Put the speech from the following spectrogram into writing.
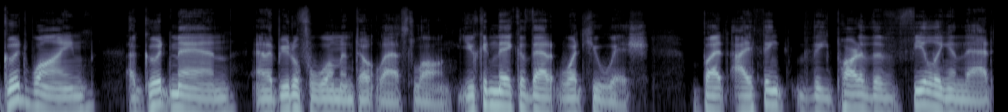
good wine, a good man, and a beautiful woman don't last long. You can make of that what you wish. But I think the part of the feeling in that,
